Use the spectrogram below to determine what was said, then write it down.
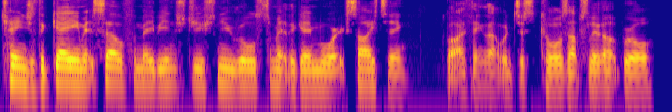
change the game itself and maybe introduce new rules to make the game more exciting, but I think that would just cause absolute uproar.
